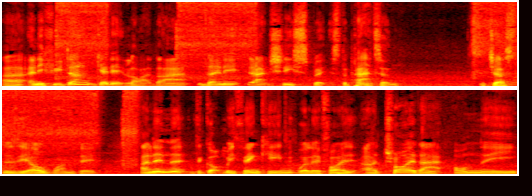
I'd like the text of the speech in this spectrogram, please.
Uh, and if you don't get it like that, then it actually splits the pattern, just as the old one did. And then it got me thinking, well, if I, I try that on the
